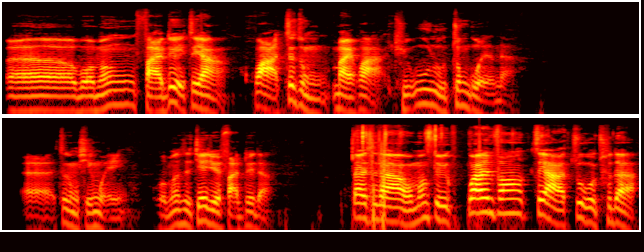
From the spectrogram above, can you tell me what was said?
呃，我们反对这样画这种漫画去侮辱中国人的，呃，这种行为，我们是坚决反对的。但是呢，我们对官方这样做出的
